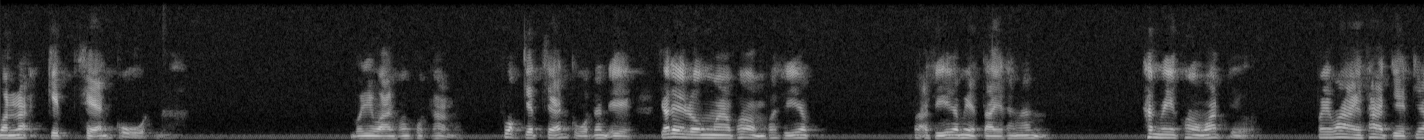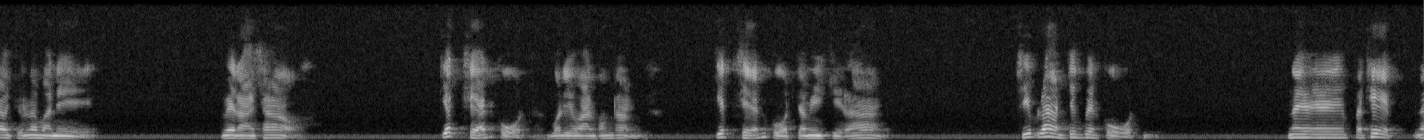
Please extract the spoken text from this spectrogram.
วันละเก็บแสนโกดบริวารของพวกท่าน พวกเจ็ดแสนโกดนั่นเอง จะได้ลงมาพร้อมพระศรีพระศรีเมตไตรทั้งนั้น ท่านมีข้อวัดอยู่ ไปไหว้ท่าเจดเจ้าจุลมณี เวลาเช้าเจ็ดแสนโกดบริวารของท่านเจ็ดแสนโกดจะมีกี่ล้าน สิบล้านจึงเป็นโกดในประเทศใน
